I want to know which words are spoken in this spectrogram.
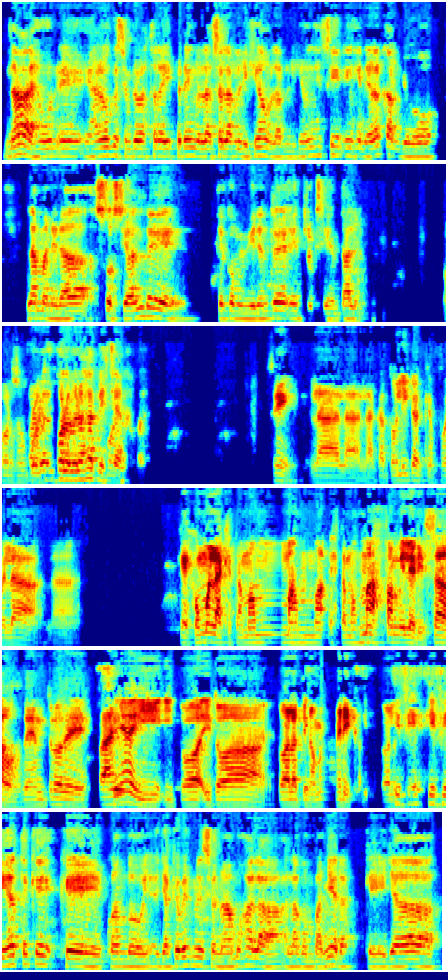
nada, es, un, es, algo que siempre va a estar ahí perenne. La, la religión, la religión en, en, general cambió la manera social de, de convivir entre, entre occidentales. Por supuesto. Por, por lo menos la cristiana. Pues. Sí, la, la, la, católica que fue la, la, que es como la que estamos más, más, estamos más familiarizados dentro de España sí. y, y, toda, y toda, toda Latinoamérica. Toda y fíjate que, que, cuando, ya que mencionábamos a la, a la, compañera, que ella,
